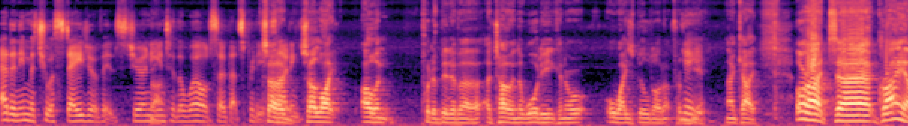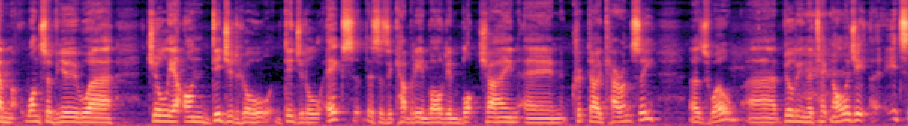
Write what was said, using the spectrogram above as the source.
at an immature stage of its journey right. into the world. So that's pretty so, exciting. So, like Owen put a bit of a, a toe in the water, you can al- always build on it from yeah, here. Yeah. Okay. All right. Uh, Graham wants a view. Uh, Julia on Digital Digital X. This is a company involved in blockchain and cryptocurrency. as well, uh, building the technology. It's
